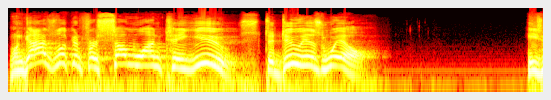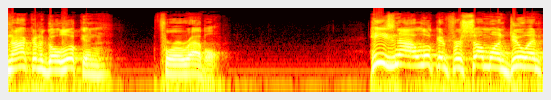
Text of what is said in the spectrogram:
when God's looking for someone to use to do His will, He's not going to go looking for a rebel. He's not looking for someone doing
